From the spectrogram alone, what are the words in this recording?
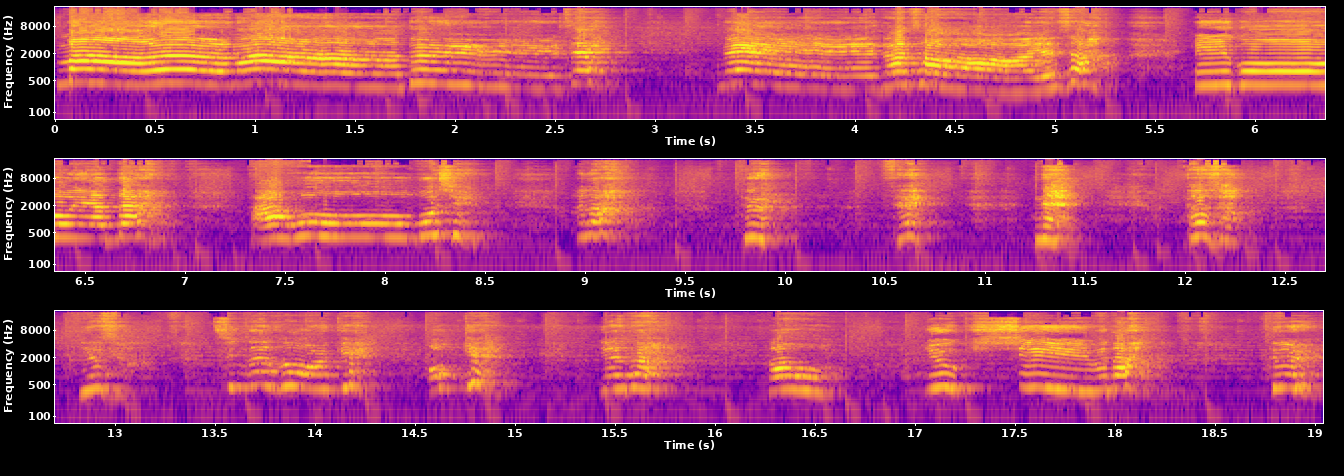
마흔 하나 둘 셋 넷 다섯 여섯 일곱 여덟 아홉 오십 하나 둘 셋 넷 다섯 여섯 층간소음 올게 어깨 여덟 아홉 육 십. 하나 둘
